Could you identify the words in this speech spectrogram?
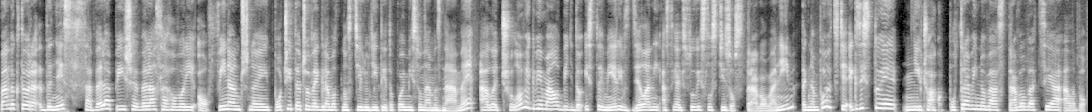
Pán doktor, dnes sa veľa píše, veľa sa hovorí o finančnej, počítačovej gramotnosti ľudí, tieto pojmy sú nám známe, ale človek by mal byť do istej miery vzdelaný asi aj v súvislosti so stravovaním. Tak nám povedzte, existuje niečo ako potravinová, stravovacia alebo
